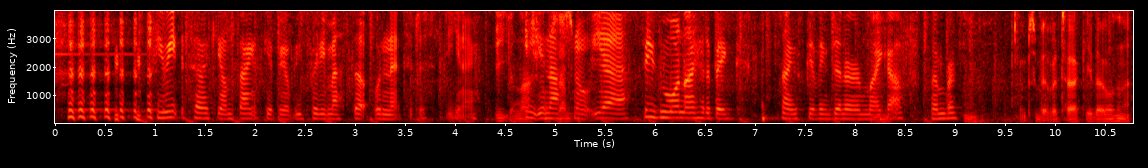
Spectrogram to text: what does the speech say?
if you eat the turkey on Thanksgiving, it'll be pretty messed up, wouldn't it, to just, you know, Eat your eat your national national. Yeah. Season one, I had a big Thanksgiving dinner in my gaff, remember? Mm. It was a bit of a turkey, though, wasn't it?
